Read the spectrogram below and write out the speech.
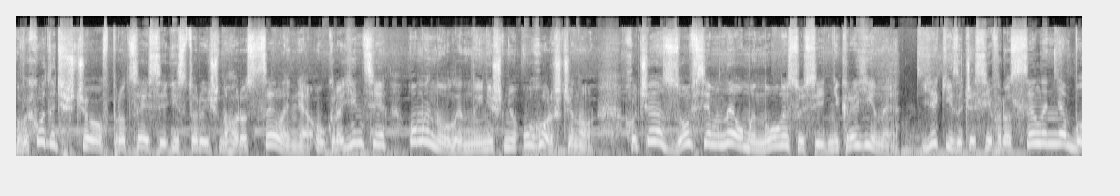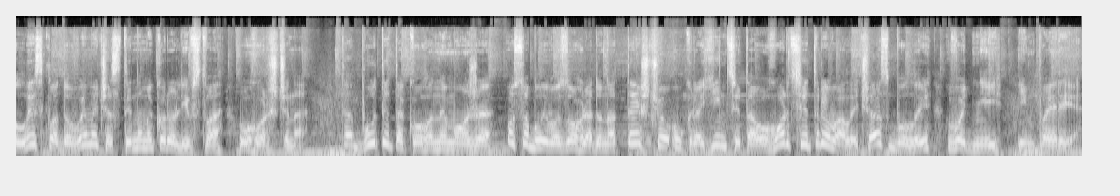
Виходить, що в процесі історичного розселення українці оминули нинішню Угорщину, хоча зовсім не оминули сусідні країни, які за часів розселення були складовими частинами королівства Угорщина. Та бути такого не може, особливо з огляду на те, що українці та угорці тривалий час були в одній імперії.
